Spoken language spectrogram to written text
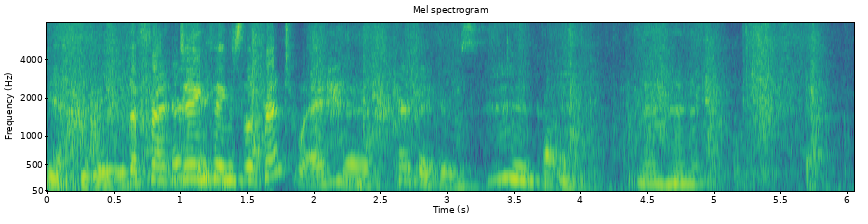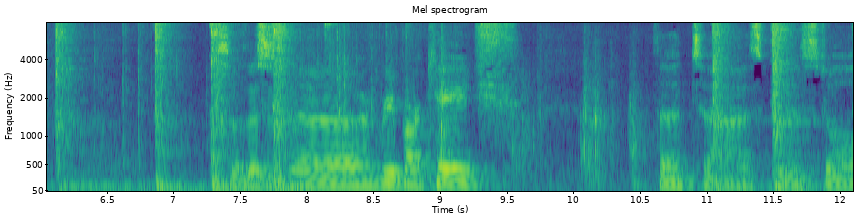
Yeah. The French, doing things the French way. the caretakers. So this is the rebar cage that uh, has been installed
